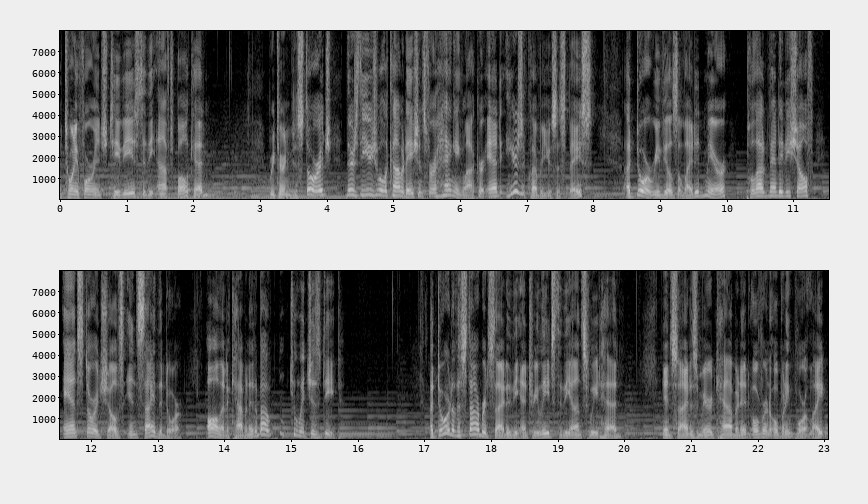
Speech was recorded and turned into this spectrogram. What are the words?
A 24 inch TV is to the aft bulkhead. Returning to storage, there's the usual accommodations for a hanging locker, and here's a clever use of space. A door reveals a lighted mirror, pull out vanity shelf, and storage shelves inside the door, all in a cabinet about 2 inches deep. A door to the starboard side of the entry leads to the ensuite head. Inside is a mirrored cabinet over an opening port light.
